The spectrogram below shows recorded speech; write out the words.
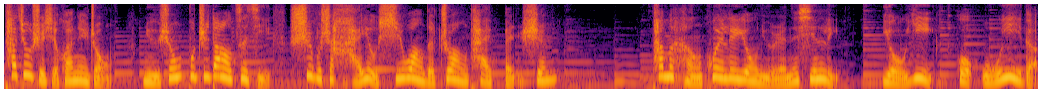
他就是喜欢那种。女生不知道自己是不是还有希望的状态本身，他们很会利用女人的心理，有意或无意的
